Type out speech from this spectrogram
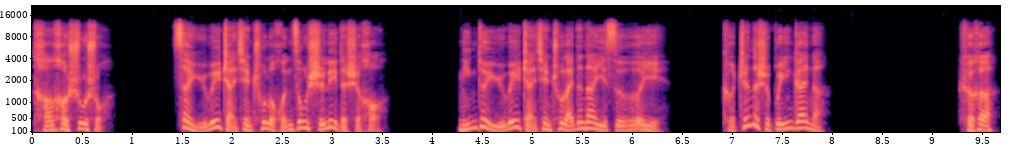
唐昊叔叔，在雨薇展现出了魂宗实力的时候，您对雨薇展现出来的那一丝恶意，可真的是不应该呢。呵呵，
